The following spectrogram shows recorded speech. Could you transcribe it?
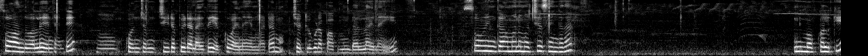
సో అందువల్ల ఏంటంటే కొంచెం చీడపీడలు అయితే ఎక్కువైనాయి అనమాట చెట్లు కూడా పాపం డల్ అయినాయి. సో ఇంకా మనం వచ్చేసాం కదా. ఈ మొక్కలకి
